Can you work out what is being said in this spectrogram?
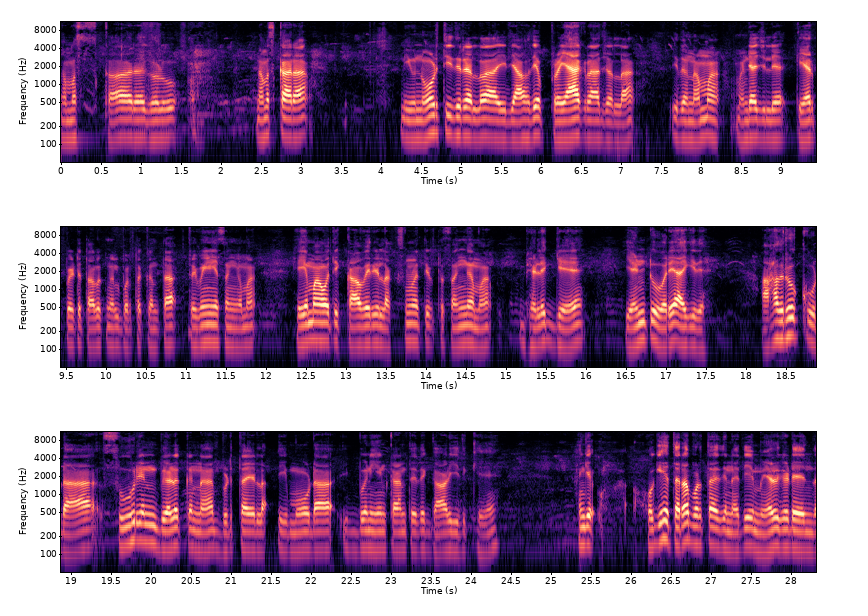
ನಮಸ್ಕಾರಗಳು. ನಮಸ್ಕಾರ. ನೀವು ನೋಡ್ತಿದ್ದೀರಲ್ವ, ಇದು ಯಾವುದೇ ಪ್ರಯಾಗ್ರಾಜ್ ಅಲ್ಲ. ಇದು ನಮ್ಮ ಮಂಡ್ಯ ಜಿಲ್ಲೆ ಕೆ ಆರ್ ಪೇಟೆ ತಾಲೂಕಿನಲ್ಲಿ ಬರ್ತಕ್ಕಂಥ ತ್ರಿವೇಣಿ ಸಂಗಮ, ಹೇಮಾವತಿ ಕಾವೇರಿ ಲಕ್ಷ್ಮಣ ತೀರ್ಥ ಸಂಗಮ ಬೆಳಗ್ಗೆ ಎಂಟೂವರೆ ಆಗಿದೆ. ಆದರೂ ಕೂಡ ಸೂರ್ಯನ ಬೆಳಕನ್ನು ಬಿಡ್ತಾ ಇಲ್ಲ. ಈ ಮೋಡ, ಇಬ್ಬನಿ ಏನು ಕಾಣ್ತಾ ಇದೆ, ಗಾಳಿ ಇದಕ್ಕೆ. ಹಾಗೆ ಹೊಗೆ ಥರ ಬರ್ತಾ ಇದೆ ನದಿ ಮೇಲ್ಗಡೆಯಿಂದ.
